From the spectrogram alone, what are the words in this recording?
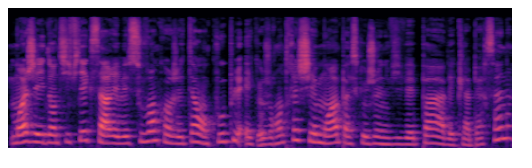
Moi j'ai identifié que ça arrivait souvent quand j'étais en couple et que je rentrais chez moi parce que je ne vivais pas avec la personne.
